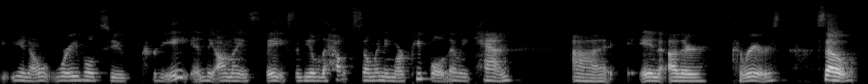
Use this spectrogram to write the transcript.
you know we're able to create in the online space and be able to help so many more people than we can uh, in other careers. So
